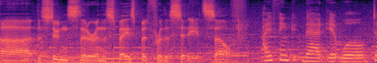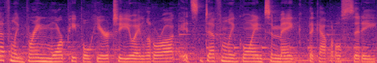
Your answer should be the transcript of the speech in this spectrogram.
uh, the students that are in the space, but for the city itself. I think that it will definitely bring more people here to UA Little Rock. It's definitely going to make the capital city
